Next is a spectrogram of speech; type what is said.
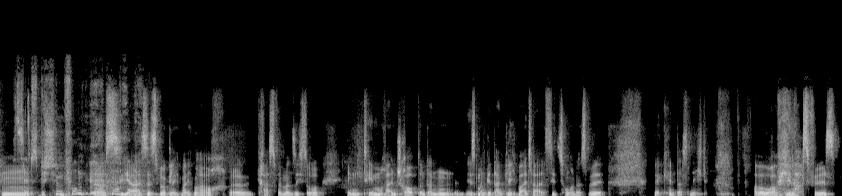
Hm, Selbstbestimmung. Das, ja, es ist wirklich manchmal auch äh, krass, wenn man sich so in Themen reinschraubt und dann ist man gedanklich weiter, als die Zunge das will. Wer kennt das nicht? Aber worauf ich hinaus will, ist,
